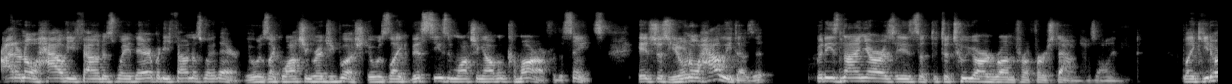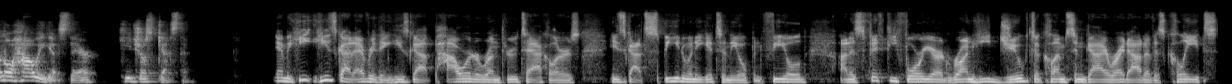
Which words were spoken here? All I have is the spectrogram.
I don't know how he found his way there, but he found his way there. It was like watching Reggie Bush. It was like this season watching Alvin Kamara for the Saints. It's just you don't know how he does it, but he's nine yards is a, a two yard run for a first down. That's all I need. Like you don't know how he gets there. He just gets there. Yeah, I mean he he's got everything. He's got power to run through tacklers. He's got speed when he gets in the open field. On his 54 yard run, he juked a Clemson guy right out of his cleats.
